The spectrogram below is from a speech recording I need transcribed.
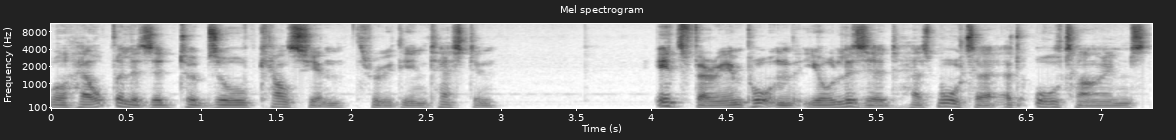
will help the lizard to absorb calcium through the intestine. It's very important that your lizard has water at all times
